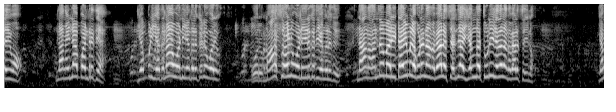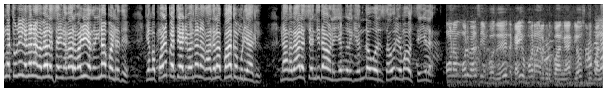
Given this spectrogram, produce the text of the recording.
செய்வோம். நாங்கள் என்ன பண்ணுறது எப்படி எதனா ஒன்று எங்களுக்குன்னு ஒரு ஒரு மாதம்னு ஒன்று இருக்குது எங்களுக்கு. நாங்கள் அந்த மாதிரி டைமில் கூட நாங்கள் வேலை செஞ்சால் எங்கள் துணியில தான் நாங்கள் வேலை செய்யணும். எங்கள் துணியில தான் நாங்கள் வேலை செய்யணும். வேறு வழி எங்களுக்கு என்ன பண்ணுறது எங்கள் பொழப்பை தேடி வந்தால் நாங்கள் அதெல்லாம் பார்க்க முடியாது. நாங்கள் வேலை செஞ்சு தான் ஆகணும். எங்களுக்கு எந்த ஒரு சௌரியமும் அவர் செய்யலை. போன போது வேலை செய்யும் போது இந்த கை உபகரணங்கள் கொடுப்பாங்க கிளவுஸ் கொடுப்பாங்க.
